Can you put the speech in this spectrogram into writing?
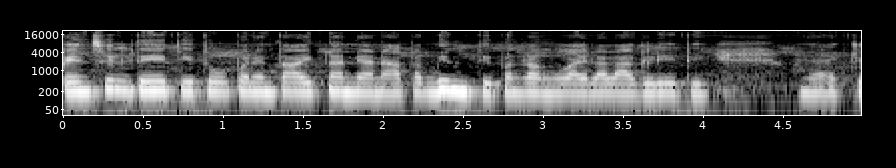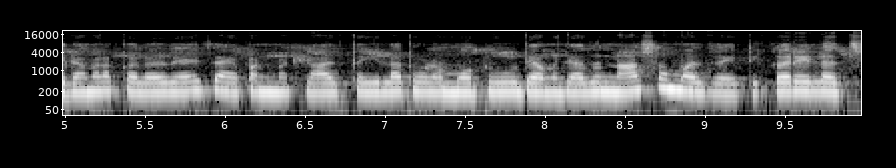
पेन्सिल दे ती तोपर्यंत ऐकणार नाही. आणि आता भिंती पण रंगवायला लागली ती. म्हणजे ॲक्च्युली आम्हाला कलर द्यायचा आहे पण म्हटलं आज तर हिला थोडं मोठं होऊ द्या म्हणजे अजून ना समज आहे ती करेलच.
